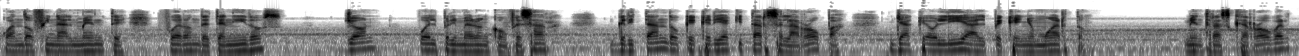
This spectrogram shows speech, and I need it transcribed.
Cuando finalmente fueron detenidos, John fue el primero en confesar, gritando que quería quitarse la ropa, ya que olía al pequeño muerto, mientras que Robert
